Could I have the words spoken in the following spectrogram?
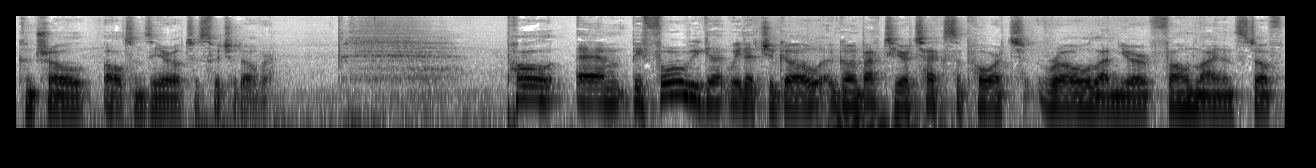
Control Alt and Zero to switch it over. Paul, um, before we get we let you go, and going back to your tech support role and your phone line and stuff,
